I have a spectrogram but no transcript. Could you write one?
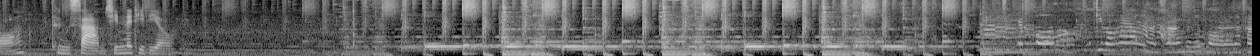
2 ถึง 3 ชิ้นในทีเดียว ทุกคนเมื่อกี้เราให้อาหารช้างไปเรียบร้อยแล้วนะคะ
